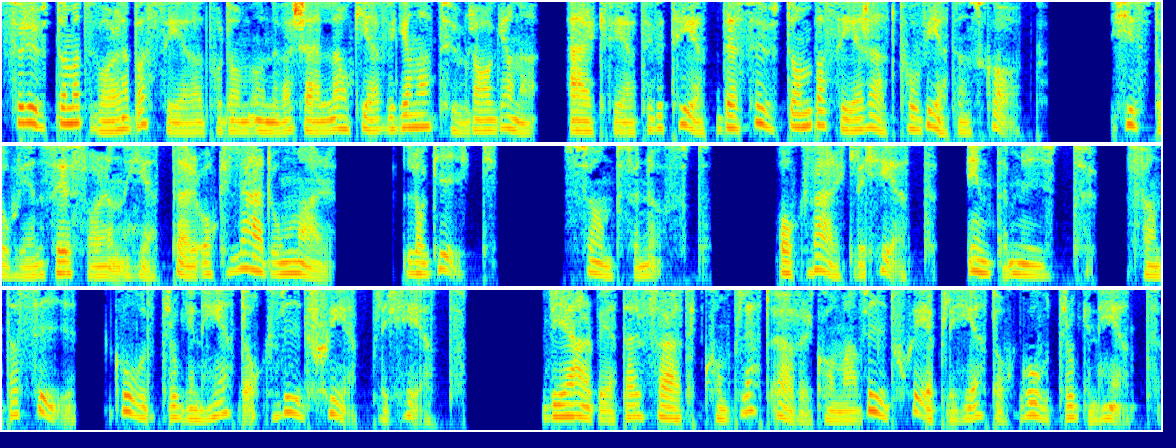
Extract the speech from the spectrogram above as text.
Förutom att vara baserad på de universella och eviga naturlagarna, är kreativitet dessutom baserat på vetenskap historiens erfarenheter och lärdomar, logik, sunt förnuft och verklighet, inte myt, fantasi, godtrogenhet och vidskeplighet. Vi arbetar för att komplett överkomma vidskeplighet och godtrogenhet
